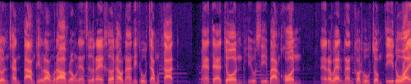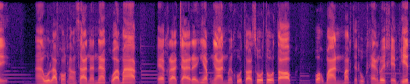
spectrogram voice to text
จนชั้นต่ำที่ล้อมรอบโรงเรียนซือไรเคอร์เท่านั้นที่ถูกจำกัด แม้แต่โจรผิวสีบางคน ในระแวกนั้นก็ถูกโจมตีด้วย อาวุธลับของทางซานนั้นน่ากลัวมากแค่กระจายและเงียบงานเมื่อคู่ต่อสู้โต้ตอบ พวกมันมักจะถูกแทงด้วยเข็มพิษ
